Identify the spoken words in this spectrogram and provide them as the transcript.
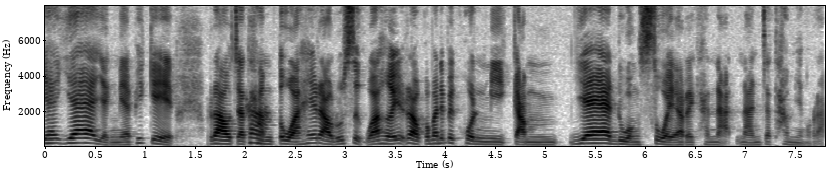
แย่ๆอย่างเนี้ยพี่เกดเราจะทำตัวให้เรารู้สึกว่าเฮ้ยเราก็ไม่ได้เป็นคนมีกรรมแย่ดวงซวยอะไรขนาดนั้นจะทำอย่างไร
